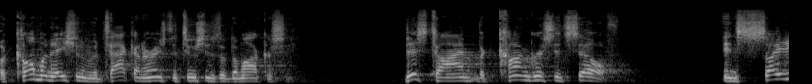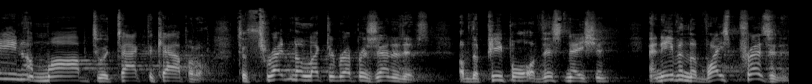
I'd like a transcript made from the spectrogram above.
a culmination of attack on our institutions of democracy. This time, the Congress itself, inciting a mob to attack the Capitol, to threaten elected representatives of the people of this nation, and even the vice president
